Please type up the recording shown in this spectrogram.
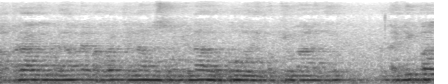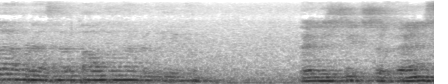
reactions. அபராதம் இல்லாமல் பகவான் திருநாமம் சொன்னீங்கன்னா ரொம்ப ஒரு முக்கியமானது கண்டிப்பாக நம்மளோட சகல பாவத்தையும் நம்ம விடுவிக்கும் Then the sixth offense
